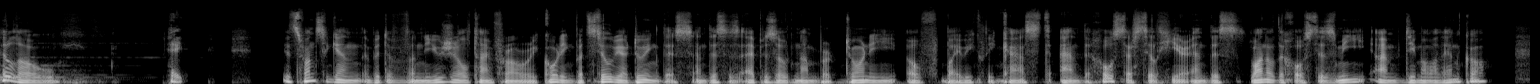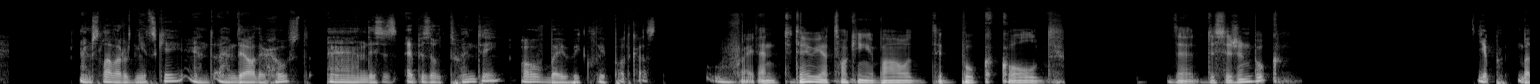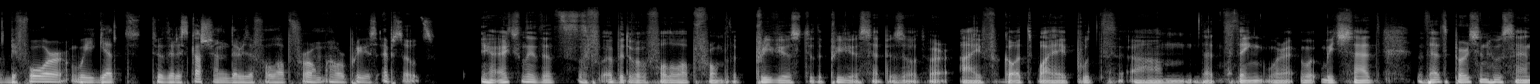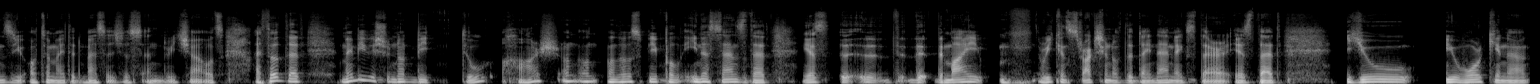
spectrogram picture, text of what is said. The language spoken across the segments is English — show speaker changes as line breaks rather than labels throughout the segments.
Hello.
Hey.
It's once again a bit of unusual time for our recording, but still we are doing this, and this is episode number 20 of Biweekly Cast, and the hosts are still here, and this one of the hosts is me, I'm Dima Valenko.
I'm Slava Rudnitsky, and I'm the other host, and this is episode 20 of Biweekly Podcast.
Right, and today we are talking about the book called The Decision Book
Yep. But before we get to the discussion, there is a follow up from our previous episodes.
Yeah, actually, that's a bit of a follow up from the previous to the previous episode where I forgot why I put um, that thing where I, which said that person who sends you automated messages and reach outs. I thought that maybe we should not be too harsh on, on, on those people in a sense that yes the, the, the, my reconstruction of the dynamics there is that you you work in a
